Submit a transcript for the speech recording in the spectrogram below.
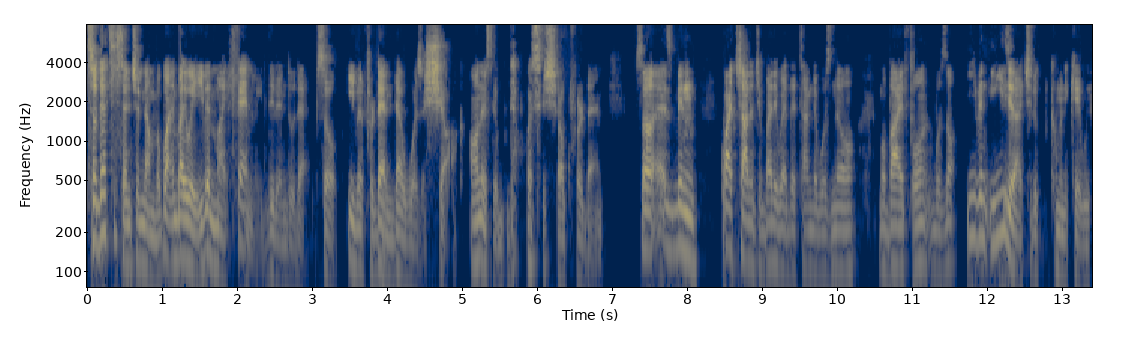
So that's essential number one. And by the way, even my family didn't do that. So even for them, that was a shock. Honestly, that was a shock for them. So it's been quite challenging. By the way, at the time, there was no mobile phone. It was not even easier actually to communicate with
